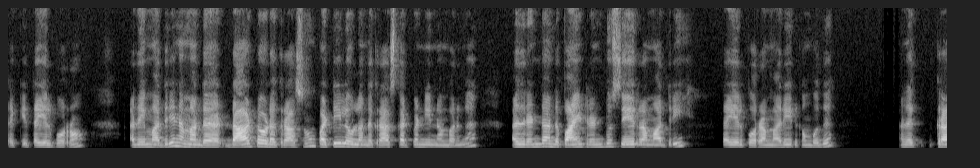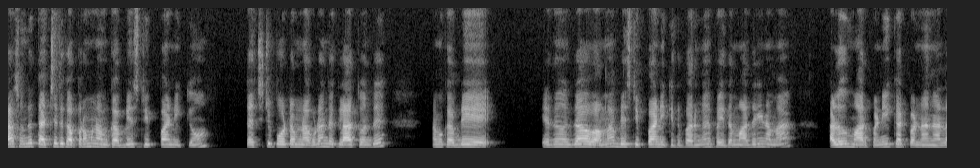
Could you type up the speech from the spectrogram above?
தைக்க தையல் போடுறோம். அதே மாதிரி நம்ம அந்த டாட்டோட கிராஸும் பட்டியில் உள்ள அந்த கிராஸ் கட் பண்ணிடணும் பாருங்க. அது ரெண்டும் அந்த பாயிண்ட் ரெண்டும் சேர்ற மாதிரி தையல் போடுற மாதிரி இருக்கும்போது அந்த கிராஸ் வந்து தைச்சதுக்கு அப்புறமும் நமக்கு அப்படியே ஸ்டிப்பாக நிற்கும் தைச்சிட்டு போட்டோம்னா கூட அந்த கிளாத் வந்து நமக்கு அப்படியே எதுவும் இதாகாமல் அப்படியே ஸ்டிப்பாக நிற்கிது பாருங்கள் இப்போ இதை மாதிரி நம்ம அளவு மார்க் பண்ணி கட் பண்ணனால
